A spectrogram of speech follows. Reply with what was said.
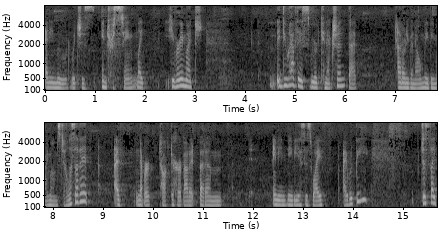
any mood, which is interesting. Like, he very much. They do have this weird connection that I don't even know. Maybe my mom's jealous of it. I've never talked to her about it, but, um, I mean, maybe as his wife, I would be. Just like,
